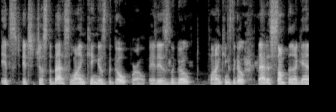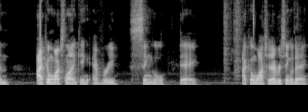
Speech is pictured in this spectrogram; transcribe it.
it's it's just the best. Lion King is the goat, bro. It is the goat. Lion King's the goat. That is something again. I can watch Lion King every single day. I can watch it every single day.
